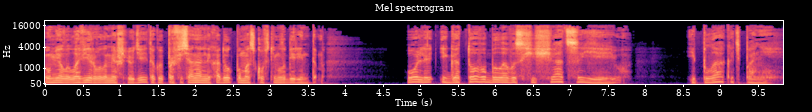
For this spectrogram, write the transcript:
Умело лавировала меж людей, такой профессиональный ходок по московским лабиринтам. Оля и готова была восхищаться ею и плакать по ней.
